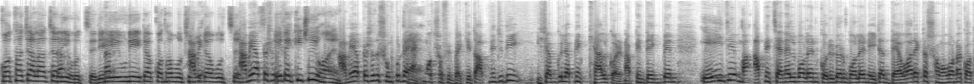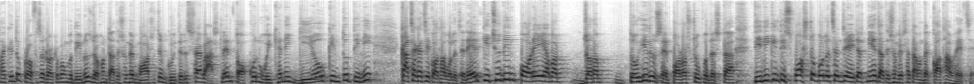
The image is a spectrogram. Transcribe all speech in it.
কথা চালাচালি হচ্ছে যে উনি এটা কথা বলছেন আমি- এটা বলছে আমি আপনার সাথে- এটা কিছুই হয় আমি আপনার সাথে সম্পূর্ণ হ্যাঁ। একমত শফিক ভাই। কিন্তু আপনি যদি হিসাবগুলো আপনি খেয়াল করেন আপনি দেখবেন এই যে আপনি চ্যানেল বলেন করিডোর বলেন এটা দেওয়ার একটা সম্ভাবনার কথা কিন্তু প্রফেসর ডক্টর মোহাম্মদ ইউনুস যখন জাতিসংঘের মহাসচিব গুইতেরেস সাহেব আসলেন তখন ওইখানে গিয়েও কিন্তু তিনি কাছাকাছি কথা বলেছেন। এর কিছুদিন পরেই আবার জনাব তহিদ হোসেন পররাষ্ট্র উপদেষ্টা তিনি কিন্তু স্পষ্ট বলেছেন যে এটা নিয়ে জাতিসংঘের সাথে আমাদের কথা হয়েছে।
